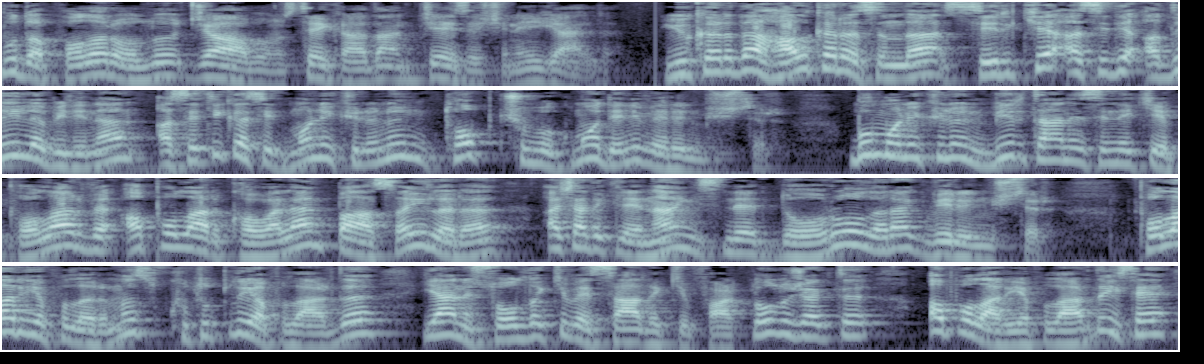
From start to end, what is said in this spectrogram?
Bu da polar oldu. Cevabımız tekrardan C seçeneği geldi. Yukarıda halk arasında sirke asidi adıyla bilinen asetik asit molekülünün top çubuk modeli verilmiştir. Bu molekülün bir tanesindeki polar ve apolar kovalent bağ sayıları aşağıdakilerin hangisinde doğru olarak verilmiştir? Polar yapılarımız kutuplu yapılardı. Yani soldaki ve sağdaki farklı olacaktı. Apolar yapılarda ise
